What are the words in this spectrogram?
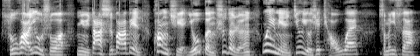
俗话又说‘女大十八变’，况且有本事的人未免就有些条歪。”什么意思啊？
